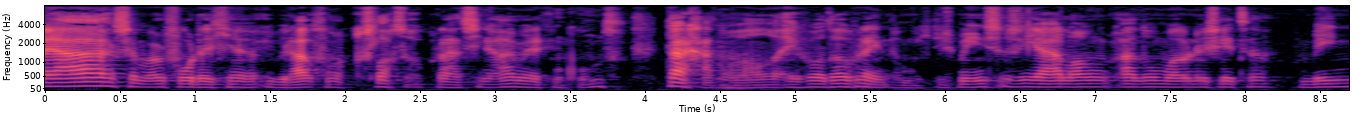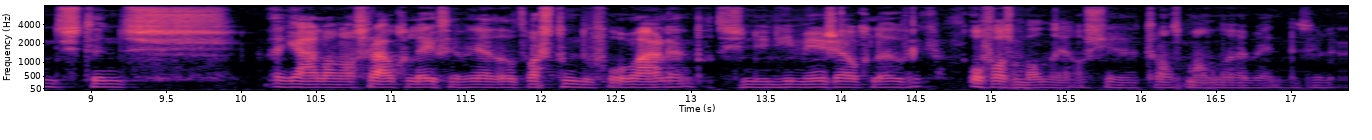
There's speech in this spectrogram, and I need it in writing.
Maar ja, zeg maar, voordat je überhaupt van een geslachtsoperatie in aanmerking komt, daar gaat nog wel even wat overheen. Dan moet je dus minstens een jaar lang aan de hormonen zitten. Minstens een jaar lang als vrouw geleefd hebben. Ja, dat was toen de voorwaarde. Dat is nu niet meer zo, geloof ik. Of als man, als je transman uh, bent natuurlijk.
